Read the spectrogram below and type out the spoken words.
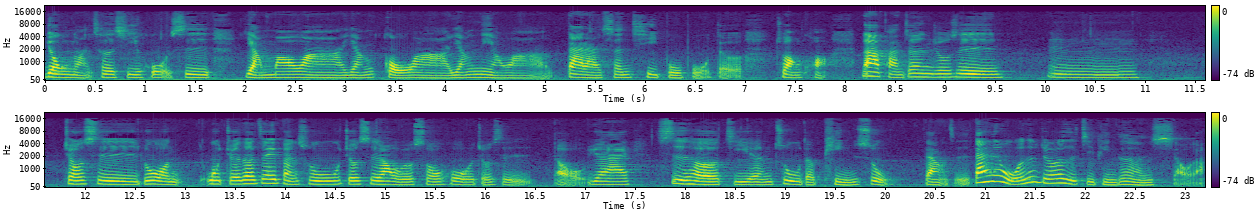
用暖色系或者是养猫啊、养狗啊、养鸟啊，带来生气勃勃的状况。那反正就是，嗯，就是如果我觉得这一本书就是让我有收获，就是哦，原来适合几人住的坪数这样子。但是我是觉得二十几坪真的很小啦。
